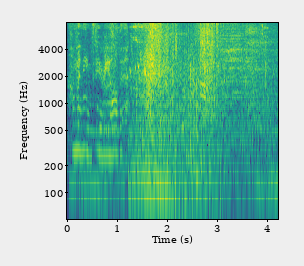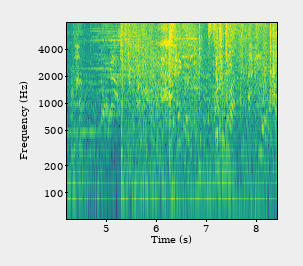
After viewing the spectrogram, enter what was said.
How many Inferi are there? Butterfly,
